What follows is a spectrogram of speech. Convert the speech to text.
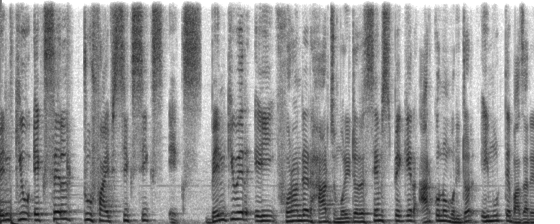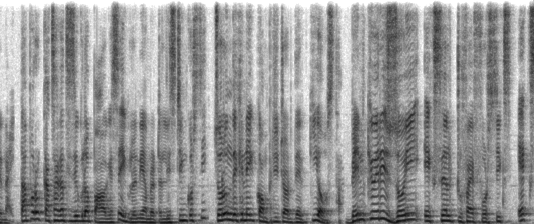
BenQ XL two five six six X. BenQ এর এই ফোর হান্ড্রেড হার্জ মনিটরের সেম স্পেকের আর কোনো মনিটর এই মুহূর্তে বাজারে নাই। তারপরও কাছাকাছি যেগুলো পাওয়া গেছে, এগুলো নিয়ে আমরা একটা লিস্টিং করছি। চলুন দেখে নেই কম্পিটিটরদের কি অবস্থা। বেনকিউ এর Zowie XL two five four six X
